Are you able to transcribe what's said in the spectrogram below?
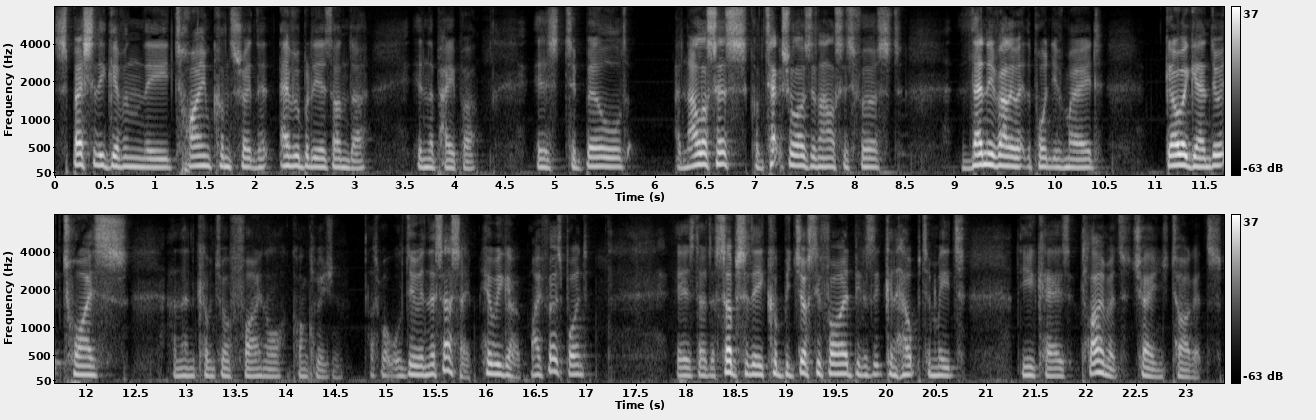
especially given the time constraint that everybody is under in the paper, is to build analysis, contextualize analysis first, then evaluate the point you've made, go again, do it twice, and then come to a final conclusion. That's what we'll do in this essay. Here we go. My first point is that a subsidy could be justified because it can help to meet the UK's climate change targets.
